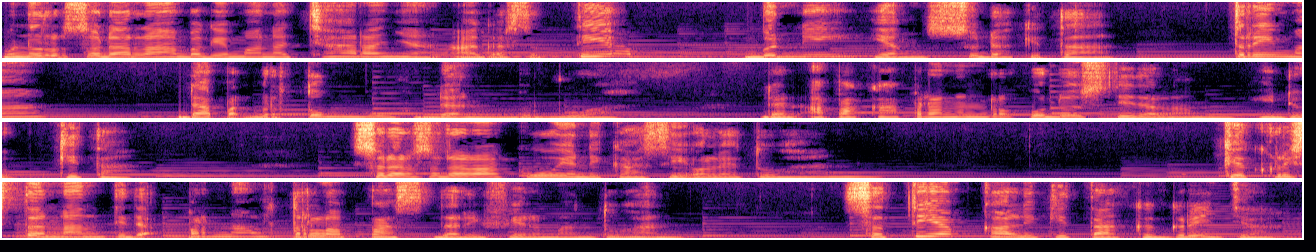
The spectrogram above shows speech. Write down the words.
Menurut saudara, bagaimana caranya agar setiap benih yang sudah kita terima dapat bertumbuh dan berbuah? Dan apakah peranan Roh Kudus di dalam hidup kita? Saudara-saudaraku yang dikasih oleh Tuhan, kekristenan tidak pernah terlepas dari firman Tuhan. Setiap kali kita ke gereja,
